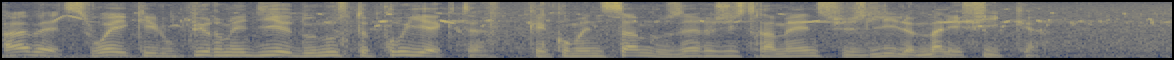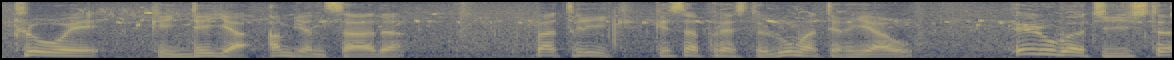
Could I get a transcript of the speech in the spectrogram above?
Aveți, uei che il pur medie d'un ust proiect, che començam los enregistraments sus l'île Maléfique. Chloé, che deia ambianzada, Patrick, che s'appreste lo materiau, et lo Baptiste,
